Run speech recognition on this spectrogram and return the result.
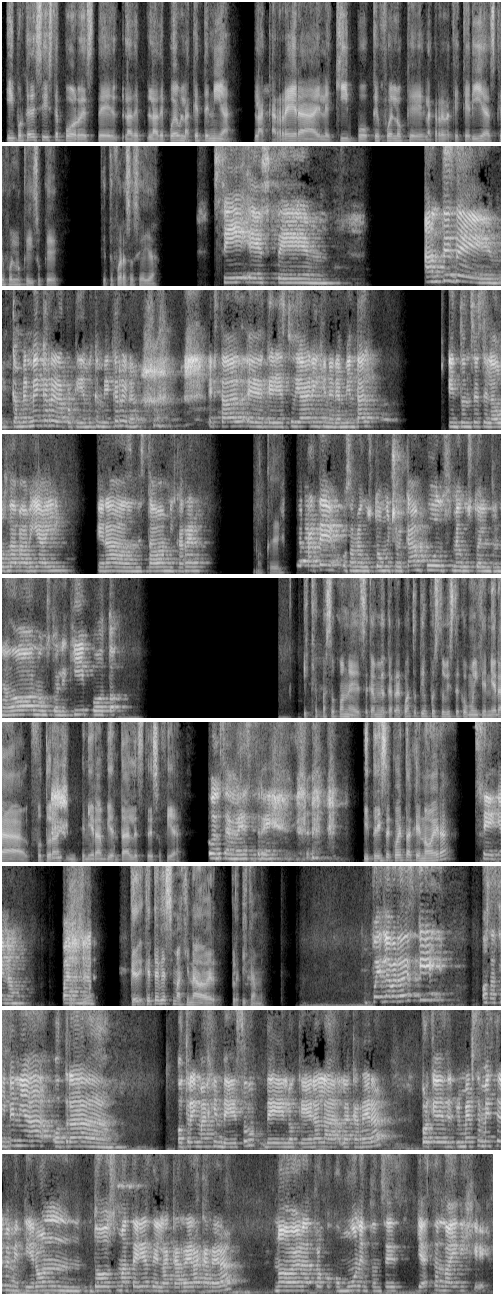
¿Y por qué decidiste por este la de la de Puebla? ¿Qué tenía? La carrera, el equipo, ¿qué fue lo que, la carrera que querías? ¿Qué fue lo que hizo que, que te fueras hacia allá? Sí, este antes de cambiarme de carrera, porque ya me cambié de carrera, estaba, eh, quería estudiar ingeniería ambiental. Entonces el AUSLAB había ahí, era donde estaba mi carrera. Ok. Y aparte, o sea, me gustó mucho el campus, me gustó el entrenador, me gustó el equipo, todo. ¿Y qué pasó con ese cambio de carrera? ¿Cuánto tiempo estuviste como ingeniera, futura ingeniera ambiental, este, Sofía? Un semestre. ¿Y te diste cuenta que no era? Sí, que no, para nada. ¿Qué, ¿Qué, te habías imaginado? A ver, platícame. Pues la verdad es que, o sea, sí tenía otra, otra imagen de eso, de lo que era la, la carrera, porque desde el primer semestre me metieron dos materias de la carrera carrera, no era troco común, entonces ya estando ahí dije,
